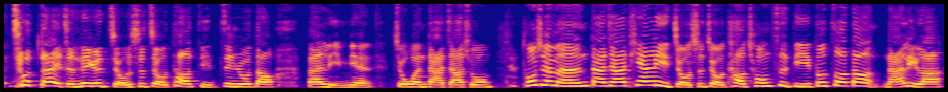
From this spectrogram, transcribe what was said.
就带着那个九十九套题进入到班里面，就问大家说：“同学们，大家天力九十九套冲刺题都做到哪里了？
